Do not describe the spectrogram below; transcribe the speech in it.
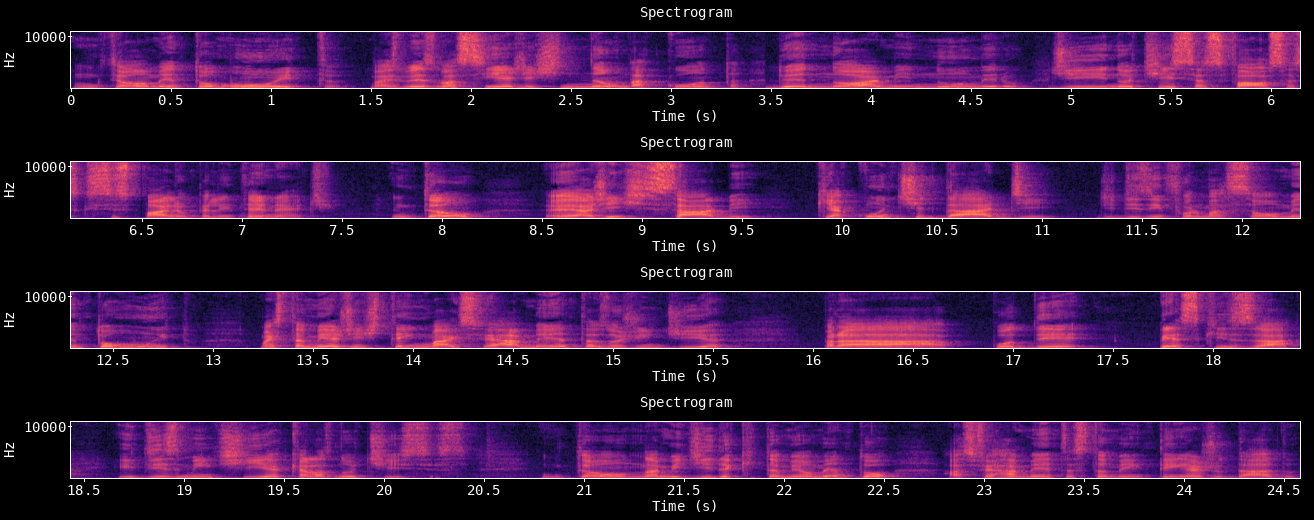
Então aumentou muito, mas mesmo assim a gente não dá conta do enorme número de notícias falsas que se espalham pela internet. Então é, a gente sabe que a quantidade de desinformação aumentou muito, mas também a gente tem mais ferramentas hoje em dia para poder pesquisar e desmentir aquelas notícias. Então, na medida que também aumentou, as ferramentas também têm ajudado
